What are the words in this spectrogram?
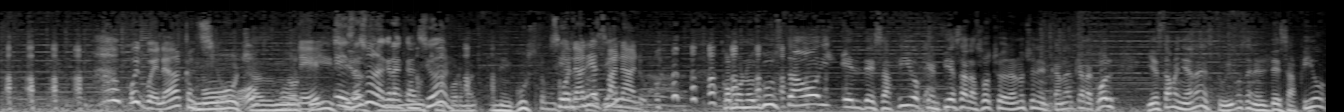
Muy buena canción. muchas noticias. Esa es una gran canción. Me gusta mucho. Con Arias Banano. Como nos gusta hoy el desafío que empieza a las 8 de la noche en el canal Caracol. Y esta mañana estuvimos en el desafío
